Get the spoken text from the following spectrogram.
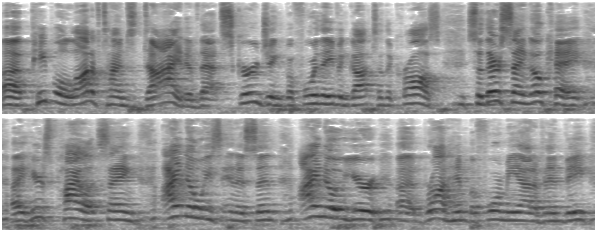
Uh, people a lot of times died of that scourging before they even got to the cross. So they're saying, okay, uh, here's Pilate saying, I know he's innocent. I know you're uh, brought him before me out of envy,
